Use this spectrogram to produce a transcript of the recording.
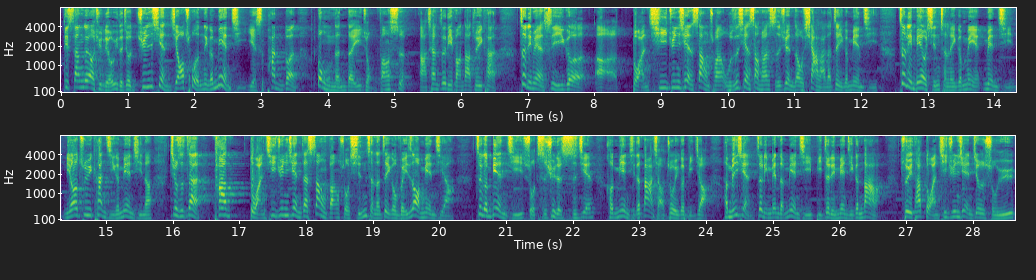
第三个要去留意的就是均线交错的那个面积，也是判断动能的一种方式啊。像这个地方，大家注意看，这里面是一个啊短期均线上穿五日线上穿十线之后下来的这一个面积，这里面又形成了一个面面积。你要注意看几个面积呢？就是在它短期均线在上方所形成的这个围绕面积啊，这个面积所持续的时间和面积的大小做一个比较，很明显，这里面的面积比这里面积更大了。所以它短期均线就是属于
